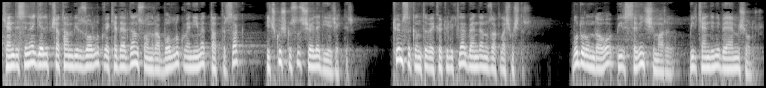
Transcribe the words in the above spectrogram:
kendisine gelip çatan bir zorluk ve kederden sonra bolluk ve nimet tattırsak hiç kuşkusuz şöyle diyecektir. Tüm sıkıntı ve kötülükler benden uzaklaşmıştır. Bu durumda o bir sevinç şımarığı, bir kendini beğenmiş olur.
